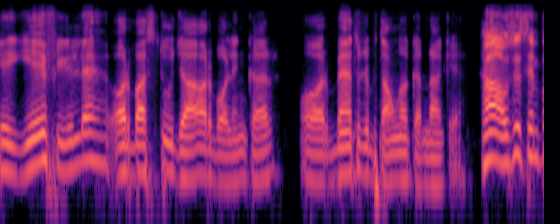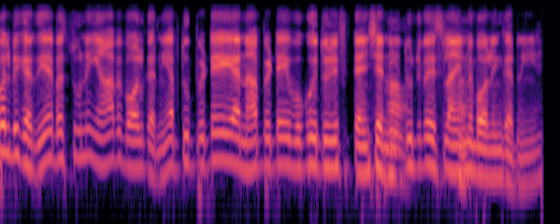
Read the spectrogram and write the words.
کہ یہ فیلڈ ہے اور بس تو جا اور بالنگ کر۔ اور میں تجھے بتاؤں گا کرنا کیا ہاں اسے سمپل بھی کر دیا بس تو نے یہاں پہ بال کرنی ہے۔ اب تو پٹے یا نہ پٹے وہ کوئی تجھے ٹینشن نہیں تو اس لائن میں بالنگ کرنی ہے۔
